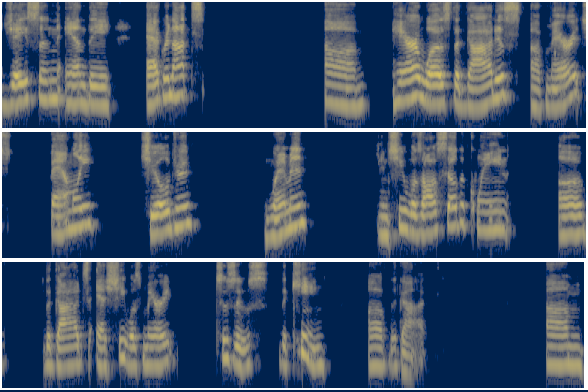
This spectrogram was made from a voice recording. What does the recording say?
Jason and the Argonauts. Um, Hera was the goddess of marriage, family, children, women, and she was also the queen of the gods as she was married to Zeus, the king of the God. Um,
